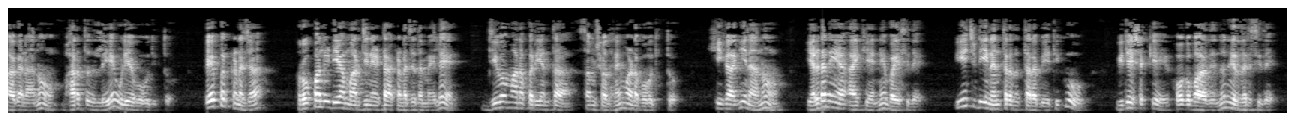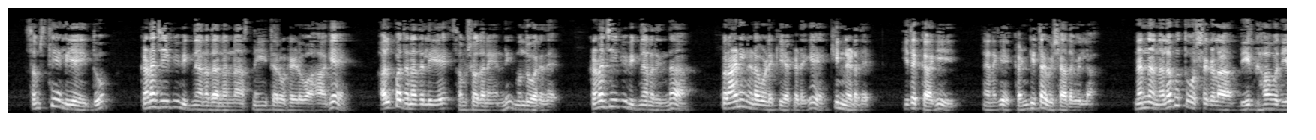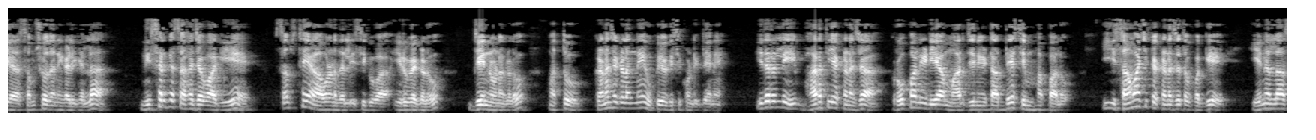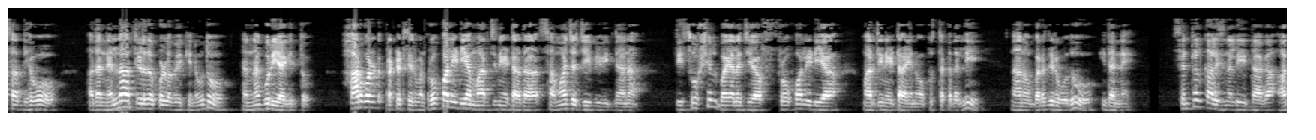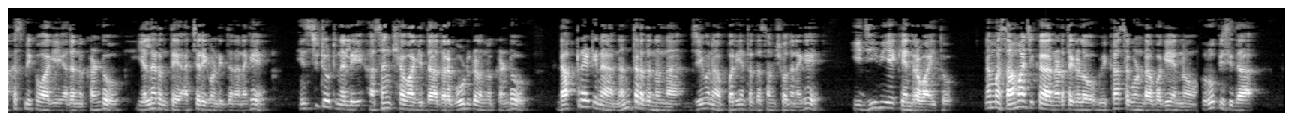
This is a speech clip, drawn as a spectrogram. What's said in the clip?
ಆಗ ನಾನು ಭಾರತದಲ್ಲಿಯೇ ಉಳಿಯಬಹುದಿತ್ತು. ಪೇಪರ್ ಕಣಜ, ರೋಪಾಲಿಡಿಯಾ ಮಾರ್ಜಿನೇಟಾ ಕಣಜದ ಮೇಲೆ ಜೀವಮಾನ ಪರ್ಯಂತ ಸಂಶೋಧನೆ ಮಾಡಬಹುದಿತ್ತು. ಹೀಗಾಗಿ ನಾನು ಎರಡನೆಯ ಆಯ್ಕೆಯನ್ನೇ ಬಯಸಿದೆ. ಪಿಎಚ್ಡಿ ನಂತರದ ತರಬೇತಿಗೂ ವಿದೇಶಕ್ಕೆ ಹೋಗಬಾರದೆಂದು ನಿರ್ಧರಿಸಿದೆ. ಸಂಸ್ಥೆಯಲ್ಲಿಯೇ ಇದ್ದು ಕಣಜೀವಿ ವಿಜ್ಞಾನದ ನನ್ನ ಸ್ನೇಹಿತರು ಹೇಳುವ ಹಾಗೆ ಅಲ್ಪಧನದಲ್ಲಿಯೇ ಸಂಶೋಧನೆಯಲ್ಲಿ ಮುಂದುವರೆದೆ. ಕಣಜೀವಿ ವಿಜ್ಞಾನದಿಂದ ಪ್ರಾಣಿ ನಡವಳಿಕೆಯ ಕಡೆಗೆ ಹಿನ್ನಡೆದೆ. ಇದಕ್ಕಾಗಿ ನನಗೆ ಖಂಡಿತ ವಿಷಾದವಿಲ್ಲ. ನನ್ನ ನಲವತ್ತು ವರ್ಷಗಳ ದೀರ್ಘಾವಧಿಯ ಸಂಶೋಧನೆಗಳಿಗೆಲ್ಲ ನಿಸರ್ಗ ಸಹಜವಾಗಿಯೇ ಸಂಸ್ಥೆಯ ಆವರಣದಲ್ಲಿ ಸಿಗುವ ಇರುವೆಗಳು, ಜೇನ್ನೊಣಗಳು ಮತ್ತು ಕಣಜಗಳನ್ನೇ ಉಪಯೋಗಿಸಿಕೊಂಡಿದ್ದೇನೆ. ಇದರಲ್ಲಿ ಭಾರತೀಯ ಕಣಜ ರೋಪಾಲಿಡಿಯಾ ಮಾರ್ಜಿನೇಟಾದ್ದೇ ಸಿಂಹಪಾಲು. ಈ ಸಾಮಾಜಿಕ ಕಣಜದ ಬಗ್ಗೆ ಏನೆಲ್ಲಾ ಸಾಧ್ಯವೋ ಅದನ್ನೆಲ್ಲಾ ತಿಳಿದುಕೊಳ್ಳಬೇಕೆನ್ನುವುದು ನನ್ನ ಗುರಿಯಾಗಿತ್ತು. ಹಾರ್ವರ್ಡ್ ಪ್ರಕಟಿಸಿರುವ ರೋಪಾಲಿಡಿಯಾ ಮಾರ್ಜಿನೇಟಾದ ಸಮಾಜ ಜೀವಿ ವಿಜ್ಞಾನ the social biology of Ropalidia marginata ಎನ್ನುವ ಪುಸ್ತಕದಲ್ಲಿ ನಾನು ಬರೆದಿರುವುದು ಇದನ್ನೇ. ಸೆಂಟ್ರಲ್ ಕಾಲೇಜಿನಲ್ಲಿ ಇದ್ದಾಗ ಆಕಸ್ಮಿಕವಾಗಿ ಅದನ್ನು ಕಂಡು ಎಲ್ಲರಂತೆ ಅಚ್ಚರಿಗೊಂಡಿದ್ದ ನನಗೆ ಇನ್ಸ್ಟಿಟ್ಯೂಟ್ನಲ್ಲಿ ಅಸಂಖ್ಯವಾಗಿದ್ದ ಅದರ ಗೂಡುಗಳನ್ನು ಕಂಡು ಡಾಕ್ಟರೇಟಿನ ನಂತರದ ನನ್ನ ಜೀವನ ಪರ್ಯಂತದ ಸಂಶೋಧನೆಗೆ ಈ ಜೀವಿಯೇ ಕೇಂದ್ರವಾಯಿತು. ನಮ್ಮ ಸಾಮಾಜಿಕ ನಡತೆಗಳು ವಿಕಾಸಗೊಂಡ ಬಗೆಯನ್ನು ರೂಪಿಸಿದ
